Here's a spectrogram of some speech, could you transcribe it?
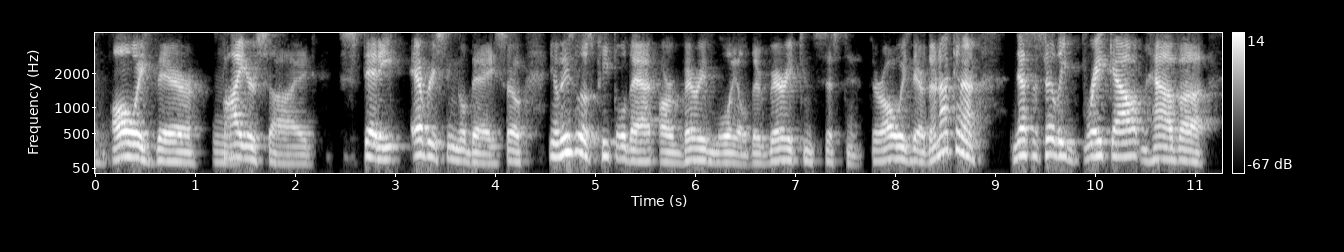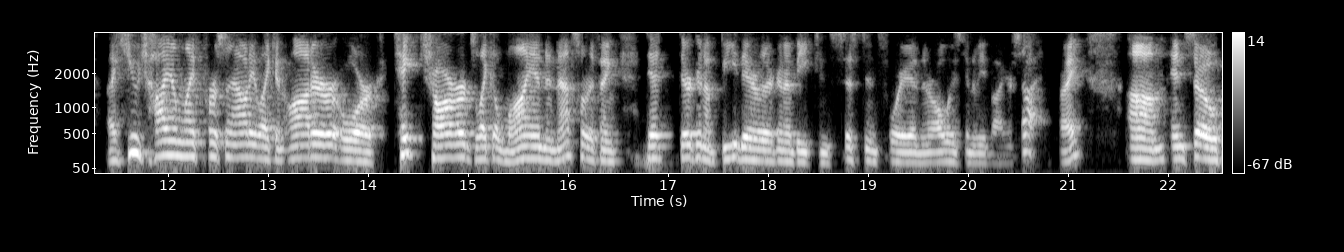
Always there mm. by your side, steady every single day. So, you know, these are those people that are very loyal. They're very consistent. They're always there. They're not going to necessarily break out and have a, a huge high on life personality like an otter or take charge like a lion and that sort of thing they're, they're going to be there they're going to be consistent for you and they're always going to be by your side right? Um, and so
